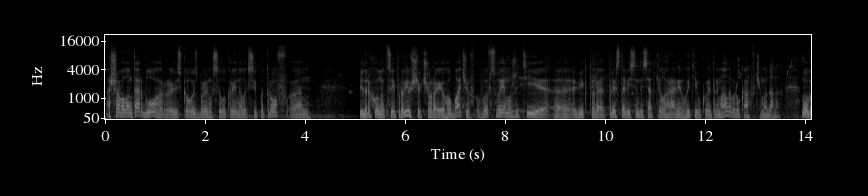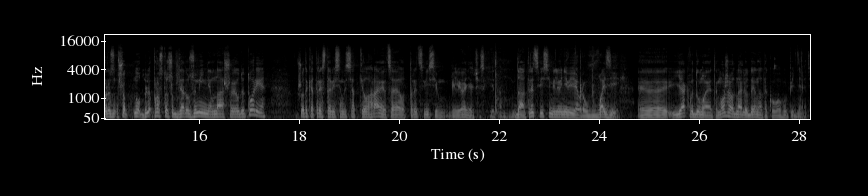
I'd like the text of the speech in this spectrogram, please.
А ще волонтер, блогер військових збройних сил України Олексій Петров. е, Підрахунок цей провів ще вчора його бачив. Ви в своєму житті, е, Вікторе, 380 кілограмів готівкою тримали в руках в чемоданах. Ну ви роз... щоб ну просто щоб для розуміння в нашої аудиторії, що таке 380 кілограмів? Це от 38 мільйонів чи скільки там. Да, 38 мільйонів євро в вазі. Е, як ви думаєте, може одна людина таку вагу підняти?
